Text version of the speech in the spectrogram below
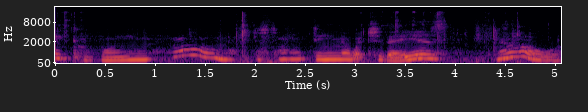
Hey. Oh, Mr. Sonic, do you know what today is? No.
